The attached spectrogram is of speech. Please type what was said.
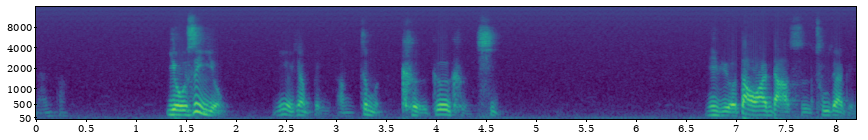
南方有是有，没有像北方这么可歌可泣。你比如道安大师出在北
